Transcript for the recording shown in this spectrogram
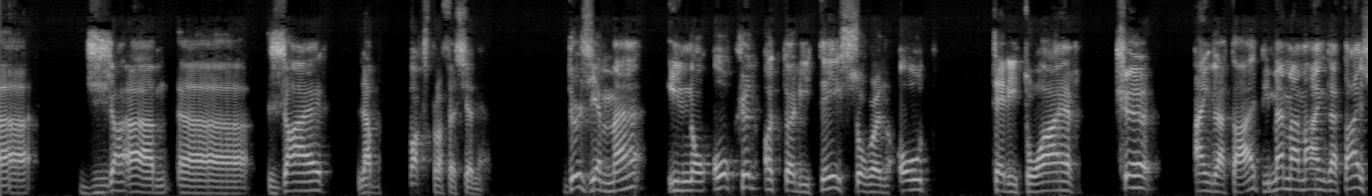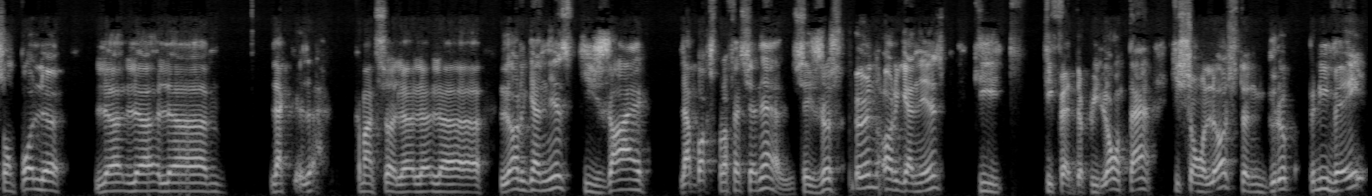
euh, euh, euh, gère la boxe professionnelle. Deuxièmement, ils n'ont aucune autorité sur un autre territoire que Angleterre, puis même en Angleterre, ils sont pas le le le, le comment ça, l'organisme qui gère la boxe professionnelle. C'est juste un organisme qui qui fait depuis longtemps, qui sont là, c'est un groupe privé,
